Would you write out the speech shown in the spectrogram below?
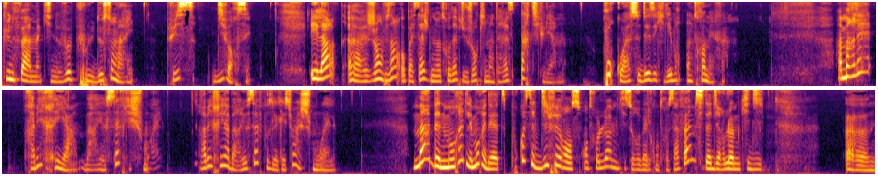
qu'une femme qui ne veut plus de son mari puisse divorcer. Et là, euh, j'en viens au passage de notre DAF du jour qui m'intéresse particulièrement. Pourquoi ce déséquilibre entre hommes et femmes? Amarle, Rabbi Chia bar Yosef Shmuel. Rabbi Chia bar Yosef pose la question à Shmuel. Ma ben Mored les Moredet, pourquoi cette différence entre l'homme qui se rebelle contre sa femme, c'est-à-dire l'homme qui dit euh,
